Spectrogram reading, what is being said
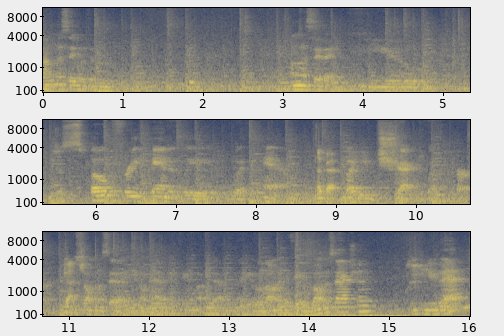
I'm gonna say with them. I'm gonna say that you just spoke free-handedly with him, Okay. but you checked with her. Gotcha. So I'm gonna say that you don't have anything about that. And that you have a bonus, if you have a bonus action, you can do that.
